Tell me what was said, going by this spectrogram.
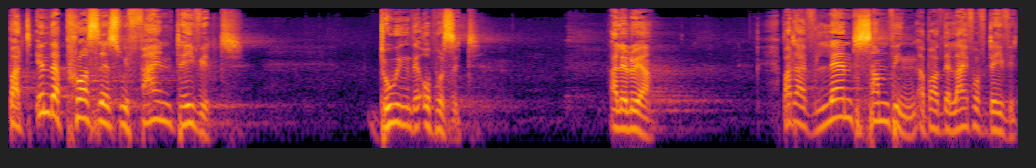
But in the process, we find David doing the opposite. Hallelujah. But I've learned something about the life of David.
